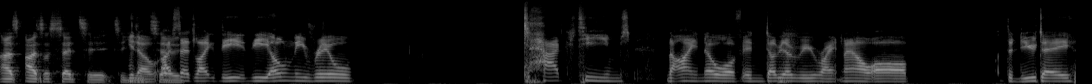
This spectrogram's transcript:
As as I said to to you, you know, two, I said like the the only real tag teams that I know of in WWE right now are the New Day,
